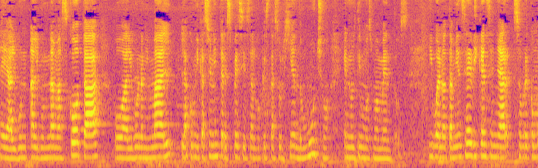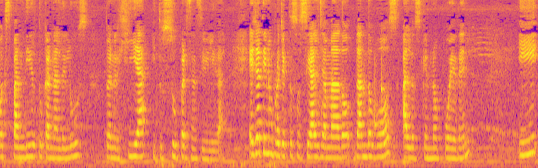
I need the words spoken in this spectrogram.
eh, algún, alguna mascota o algún animal, la comunicación interespecie es algo que está surgiendo mucho en últimos momentos. Y bueno, también se dedica a enseñar sobre cómo expandir tu canal de luz, tu energía y tu supersensibilidad. Ella tiene un proyecto social llamado Dando Voz a los que no pueden y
